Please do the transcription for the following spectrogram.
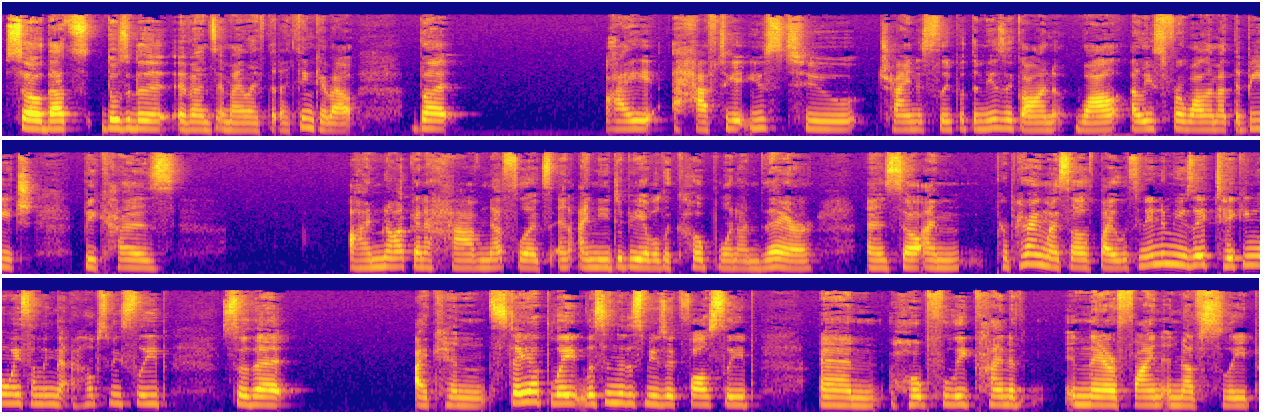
So that's those are the events in my life that I think about. But I have to get used to trying to sleep with the music on while, at least for while I'm at the beach, because I'm not going to have Netflix and I need to be able to cope when I'm there. And so I'm preparing myself by listening to music, taking away something that helps me sleep so that I can stay up late, listen to this music, fall asleep, and hopefully kind of in there find enough sleep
